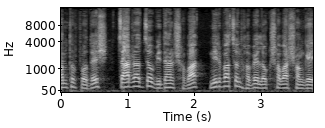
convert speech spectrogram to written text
অন্ধ্রপ্রদেশ, চার রাজ্য বিধানসভা নির্বাচন হবে লোকসভার সঙ্গে।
